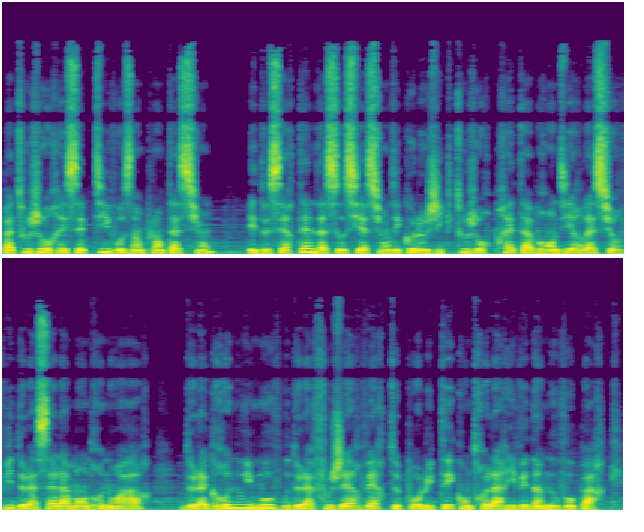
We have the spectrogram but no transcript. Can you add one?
pas toujours réceptives aux implantations, et de certaines associations écologiques toujours prêtes à brandir la survie de la salamandre noire, de la grenouille mauve ou de la fougère verte pour lutter contre l'arrivée d'un nouveau parc.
